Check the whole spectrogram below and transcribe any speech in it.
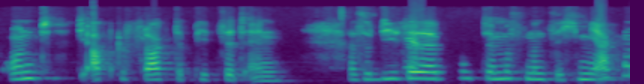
und die abgefragte PZN. Also diese ja. Punkte muss man sich merken.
